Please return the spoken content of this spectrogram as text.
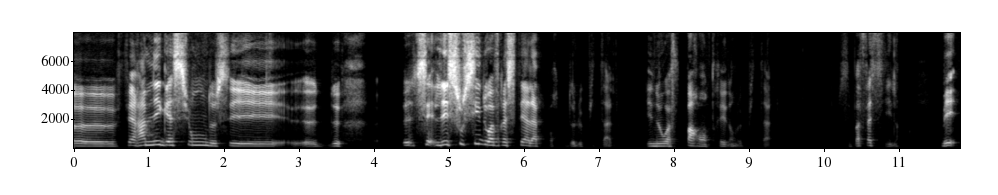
euh, faire abnégation de ses. euh, de, euh, les soucis doivent rester à la porte de l'hôpital et ne doivent pas rentrer dans l'hôpital. C'est pas facile, mais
